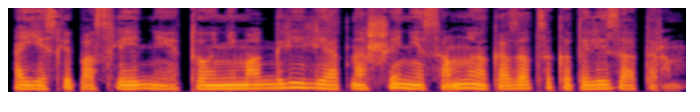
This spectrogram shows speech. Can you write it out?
А если последнее, то не могли ли отношения со мной оказаться катализатором?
